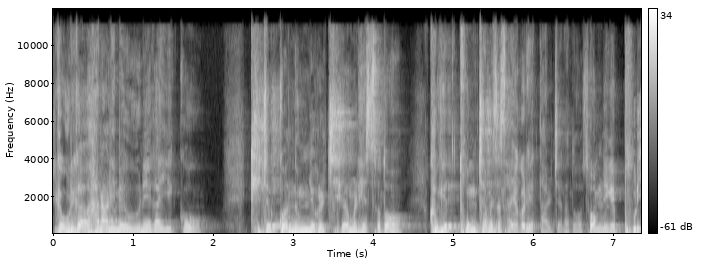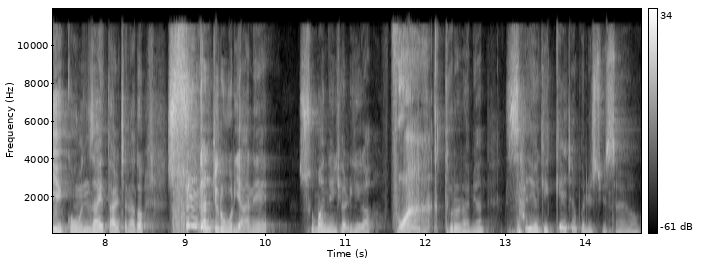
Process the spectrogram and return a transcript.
그러니까 우리가 하나님의 은혜가 있고 기적과 능력을 체험을 했어도 거기에 동참해서 사역을 했다 할지라도 성령의 불이 있고 은사했다 할지라도 순간적으로 우리 안에 숨어있는 혈기가 확 드러나면 사역이 깨져버릴 수 있어요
